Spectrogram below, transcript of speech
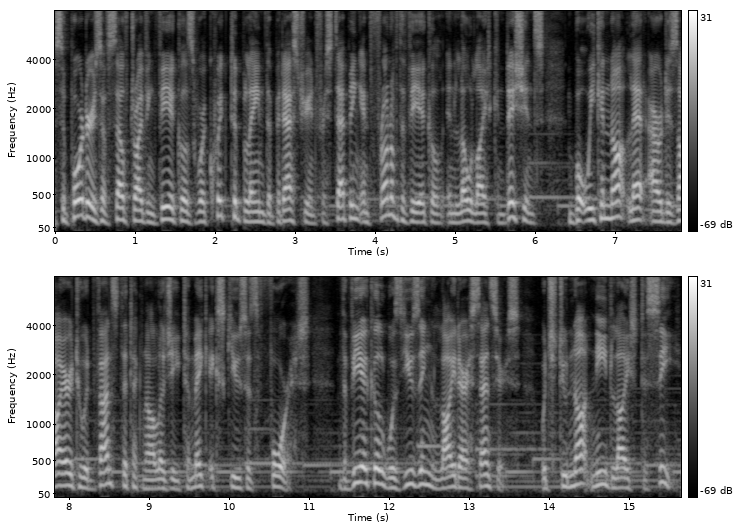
Supporters of self-driving vehicles were quick to blame the pedestrian for stepping in front of the vehicle in low light conditions, but we cannot let our desire to advance the technology to make excuses for it. The vehicle was using LiDAR sensors, which do not need light to see,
